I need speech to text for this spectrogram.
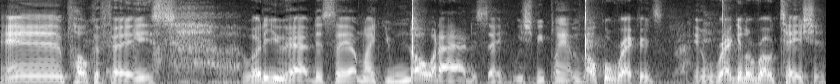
and Pokafase, what do you have to say? I'm like, you know what I have to say. We should be playing local records in regular rotation.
